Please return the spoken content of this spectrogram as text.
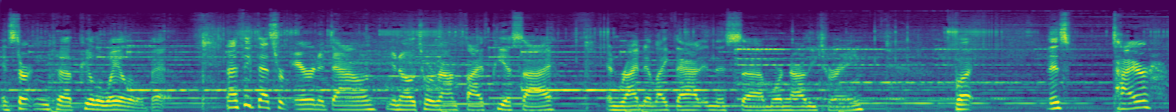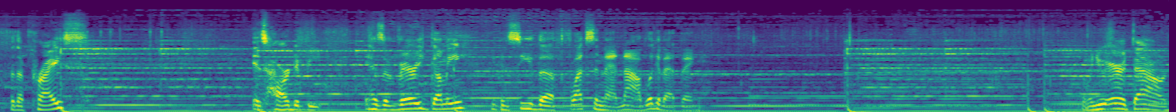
and starting to peel away a little bit. And I think that's from airing it down, you know, to around 5 PSI and riding it like that in this uh, more gnarly terrain. But this tire, for the price, is hard to beat. It has a very gummy, you can see the flex in that knob. Look at that thing. And when you air it down,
